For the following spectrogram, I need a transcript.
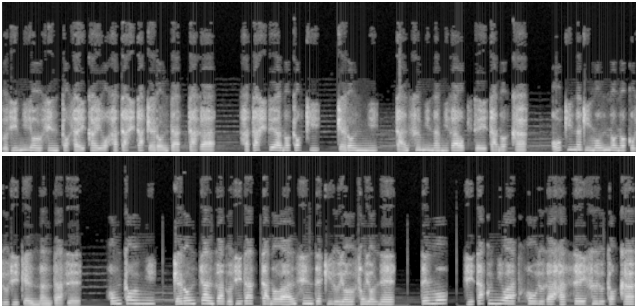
無事に両親と再会を果たしたキャロンだったが、果たしてあの時、キャロンに、タンスに何が起きていたのか、大きな疑問の残る事件なんだぜ。本当に、キャロンちゃんが無事だったのは安心できる要素よね。でも、自宅にワープホールが発生するとか、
